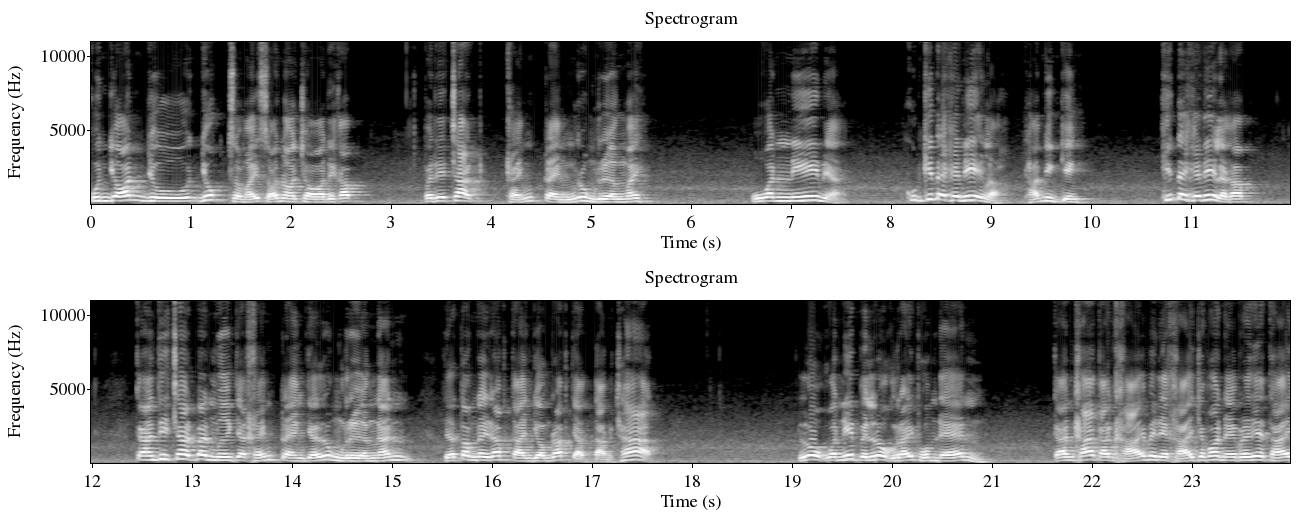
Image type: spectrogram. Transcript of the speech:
คุณย้อนอยู่ยุคสมัยสนชดีครับ ประเทศชาติแข็งแกร่งรุ่งเรืองไหม วันนี้เนี่ย คุณคิดได้แค่นี้เองเหรอ ถามจริงๆ คิดได้แค่นี้แหละครับ การที่ชาติบ้านเมืองจะแข็งแกร่งจะรุ่งเรืองนั้น จะต้องได้รับการยอมรับจากต่างชาติ โลกวันนี้เป็นโลกไร้พรมแดน การค้าการขายไม่ได้ขายเฉพาะในประเทศไทย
